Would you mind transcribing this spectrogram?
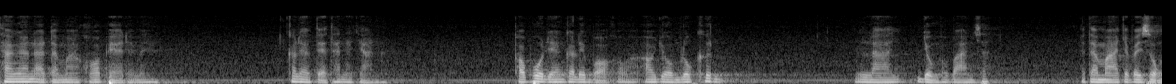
ถ้างั้นอาตมาขอแผ่ได้ไหมก็แล้วแต่ท่านอาจารย์ พอพูดอย่างก็เลยบอกเขาว่า เอาโยมลุกขึ้น ลายมพบาลซะอาตมาจะไปส่ง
